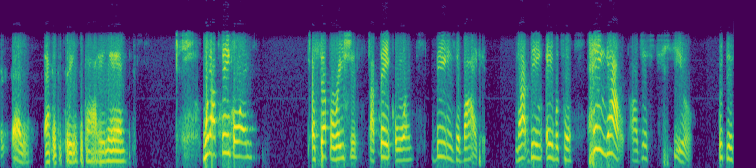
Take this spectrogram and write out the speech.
and follow after the things of God. Amen. When I think on a separation, I think on being divided, not being able to hang out or just chill with this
